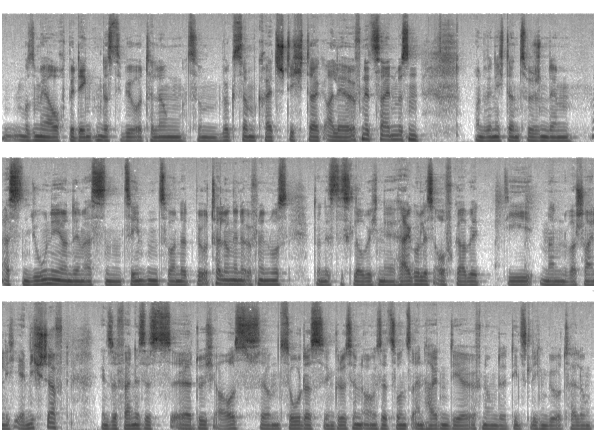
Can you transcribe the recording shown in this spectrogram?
muss man ja auch bedenken, dass die Beurteilungen zum Wirksamkeitsstichtag alle eröffnet sein müssen. Und wenn ich dann zwischen dem 1. Juni und dem 1.10. 200 Beurteilungen eröffnen muss, dann ist das, glaube ich, eine Herkulesaufgabe, die man wahrscheinlich eher nicht schafft. Insofern ist es äh, durchaus äh, so, dass in größeren Organisationseinheiten die Eröffnung der dienstlichen Beurteilung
